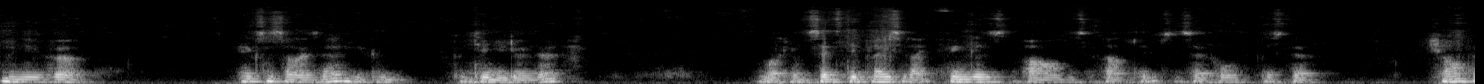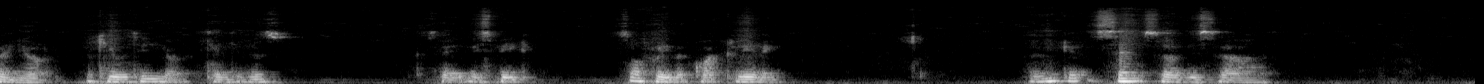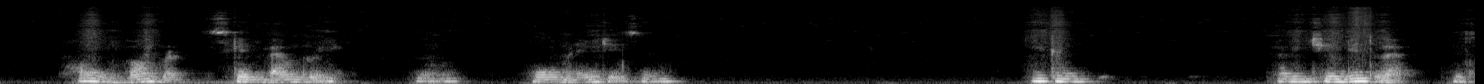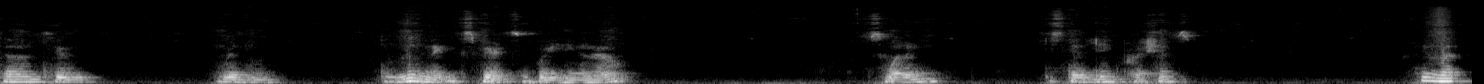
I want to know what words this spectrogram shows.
When you've uh, exercised that, you can continue doing that. Working on sensitive places like fingers, the palms, the thumb tips, and so forth, just to sharpen your acuity, your attentiveness. Because they, they speak softly but quite clearly. And get a sense of this uh, whole vibrant skin boundary, you know, warm and edges, and you can, having tuned into that, return to rhythm, the rhythmic experience of breathing in and out, swelling, distending, pressures. Feel that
